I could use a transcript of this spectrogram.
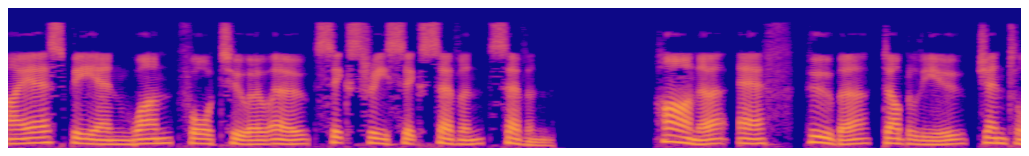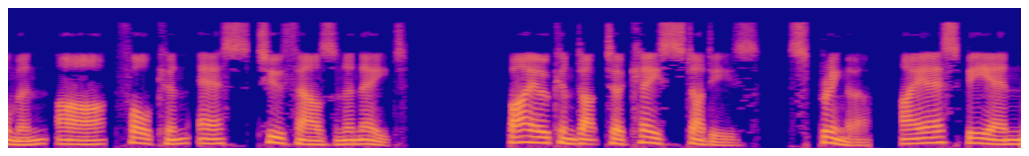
ISBN 1-4200-6367-7. Hahne, F., Huber, W., Gentleman, R., Falcon, S. 2008. Bioconductor Case Studies. Springer. ISBN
